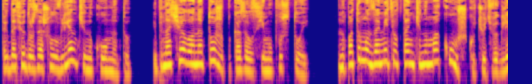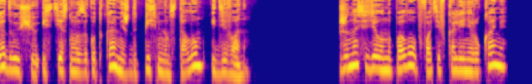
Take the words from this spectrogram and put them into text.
Тогда Федор зашел в Ленкину комнату, и поначалу она тоже показалась ему пустой. Но потом он заметил Танькину макушку, чуть выглядывающую из тесного закутка между письменным столом и диваном. Жена сидела на полу, обхватив колени руками,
